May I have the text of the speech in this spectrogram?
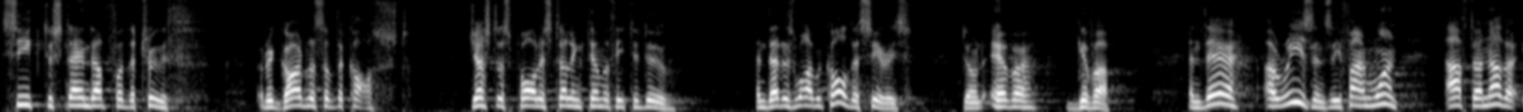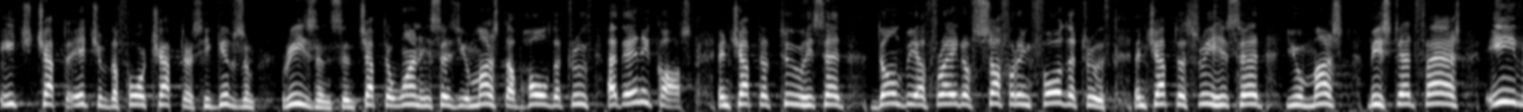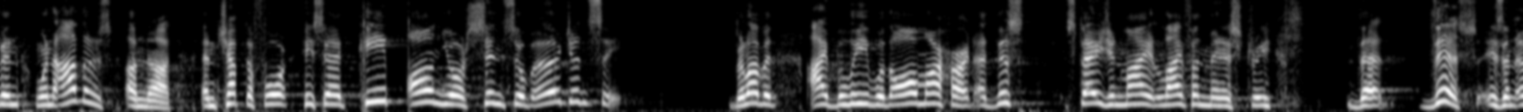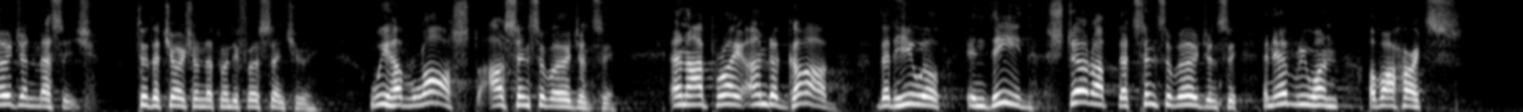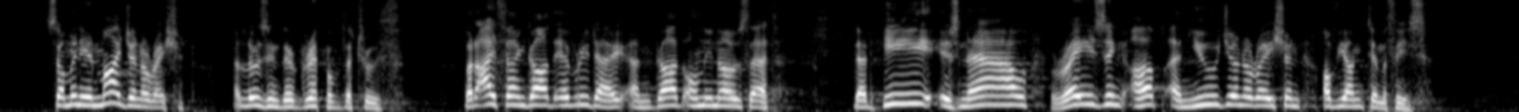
seek to stand up for the truth, regardless of the cost, just as Paul is telling Timothy to do. And that is why we call this series, Don't Ever Give Up. And there are reasons. We find one after another. Each chapter, each of the four chapters, he gives them reasons. In chapter 1, he says, You must uphold the truth at any cost. In chapter 2, he said, Don't be afraid of suffering for the truth. In chapter 3, he said, You must be steadfast even when others are not. In chapter 4, he said, Keep on your sense of urgency. Beloved, I believe with all my heart at this stage in my life and ministry that this is an urgent message to the church in the 21st century. We have lost our sense of urgency. And I pray under God that He will indeed stir up that sense of urgency in every one of our hearts. So many in my generation are losing their grip of the truth. But I thank God every day, and God only knows that, that He is now raising up a new generation of young Timothys.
